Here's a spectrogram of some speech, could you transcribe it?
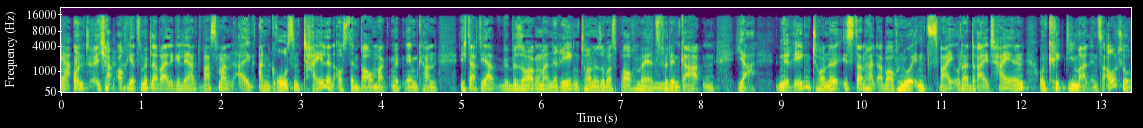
Ja. Und ich habe auch jetzt mittlerweile gelernt, was man an großen Teilen aus dem Baumarkt mitnehmen kann. Ich dachte, ja, wir besorgen mal eine Regentonne, sowas brauchen wir jetzt für den Garten. Ja, eine Regentonne ist dann halt aber auch nur in zwei oder drei Teilen und kriegt die mal ins Auto.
